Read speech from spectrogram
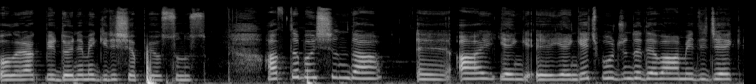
olarak bir döneme giriş yapıyorsunuz. Hafta başında e, ay yenge, e, yengeç burcunda devam edecek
